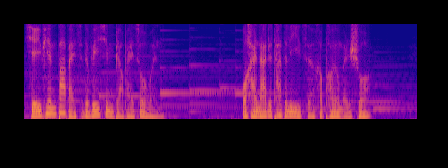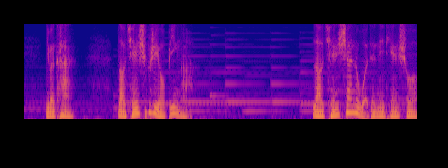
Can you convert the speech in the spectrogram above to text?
写一篇八百字的微信表白作文。我还拿着他的例子和朋友们说：“你们看，老钱是不是有病啊？”老钱删了我的那天说：“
